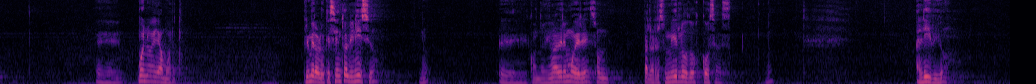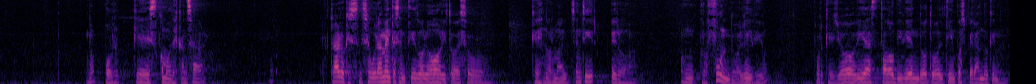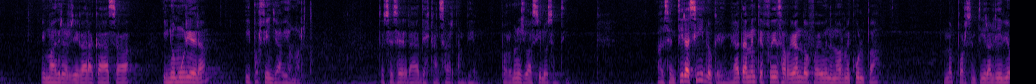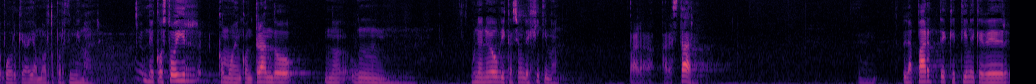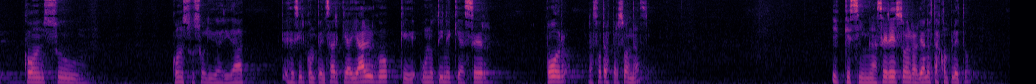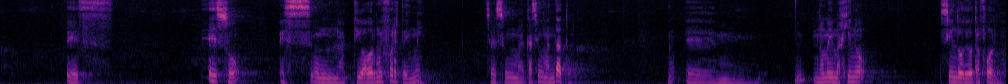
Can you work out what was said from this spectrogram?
bueno, ella ha muerto. Primero, lo que siento al inicio, cuando mi madre muere, son para resumirlo, dos cosas. Alivio. Porque es como descansar. Claro que seguramente sentí dolor y todo eso que es normal sentir, pero un profundo alivio, porque yo había estado viviendo todo el tiempo esperando que mi madre llegara a casa y no muriera, y por fin ya había muerto. Entonces era descansar también, por lo menos yo así lo sentí. Al sentir así, lo que inmediatamente fui desarrollando fue una enorme culpa ¿no? por sentir alivio porque haya muerto por fin mi madre. Me costó ir como encontrando una nueva ubicación legítima para, para estar. La parte que tiene que ver con su, con su solidaridad, es decir, con pensar que hay algo que uno tiene que hacer por las otras personas y que sin hacer eso en realidad no estás completo, es, eso es un activador muy fuerte en mí. O sea, es un, casi un mandato. ¿no? Em, no me imagino siendo de otra forma.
